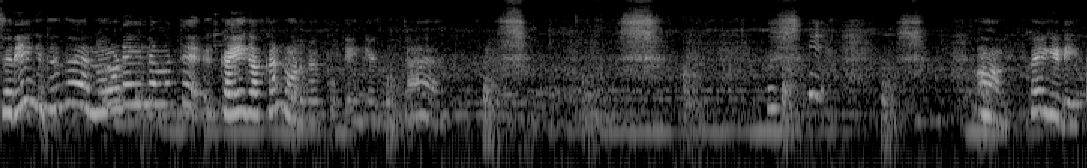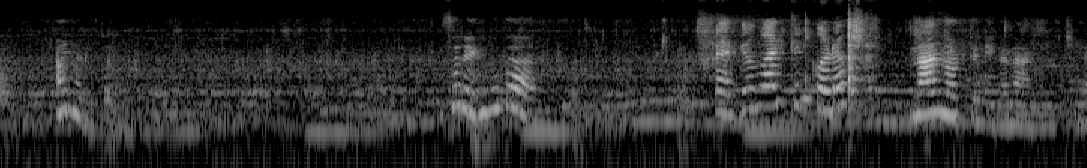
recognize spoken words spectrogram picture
ಸರಿಯಾಗಿದ್ದದ ನೋಡೇ ಇಲ್ಲ ಮತ್ತೆ. ಕೈಗೆ ಹಾಕೊಂಡು ನೋಡಬೇಕು ಹೆಂಗೆ ಗೊತ್ತಾ ಹಾಂ ಕೈಗಿಡಿ. ಹಾಂ ನೋಡಿ. ಸರಿಯಾಗಿದ್ದದ ನಾನು ನೋಡ್ತೀನಿ ಈಗ ನಾನು ರುಚಿಯ?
